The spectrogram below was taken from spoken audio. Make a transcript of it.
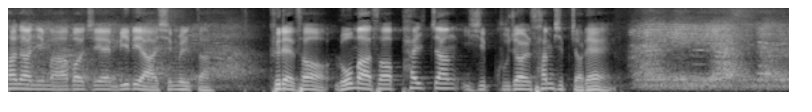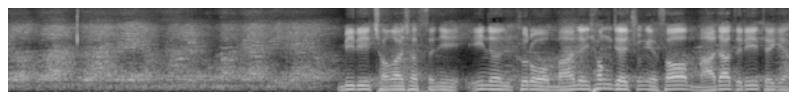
하나님 아버지의 미리 아심을 따. 그래서 로마서 8장 29절 30절에 미리 정하셨으니 이는 그로 많은 형제 중에서 마다들이 되게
